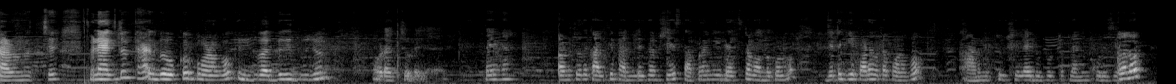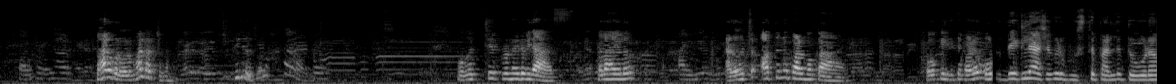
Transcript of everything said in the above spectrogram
কারণ হচ্ছে মানে একজন থাকবে, ওকে পড়াবো, কিন্তু বাদ বাকি দুজন ওরা চলে যাবে। তাই না? কারণ তো কালকে ফাইনাল এক্সাম শেষ, তারপর আমি এই ব্যাচটা বন্ধ করব। যেটা গিয়ে পড়ে ওটা পড়াবো। আর আমি একটু সেলাই দুপুরটা প্ল্যানিং করেছি। ভালো? ভালো করে ভালো লাগছে ও হচ্ছে প্রণয় বিরাজ তাহলে হলো আর হচ্ছে অতনু কর্মকার। ওকে দিতে পারো। দেখলে আশা করি বুঝতে পারলে, তো ওরা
